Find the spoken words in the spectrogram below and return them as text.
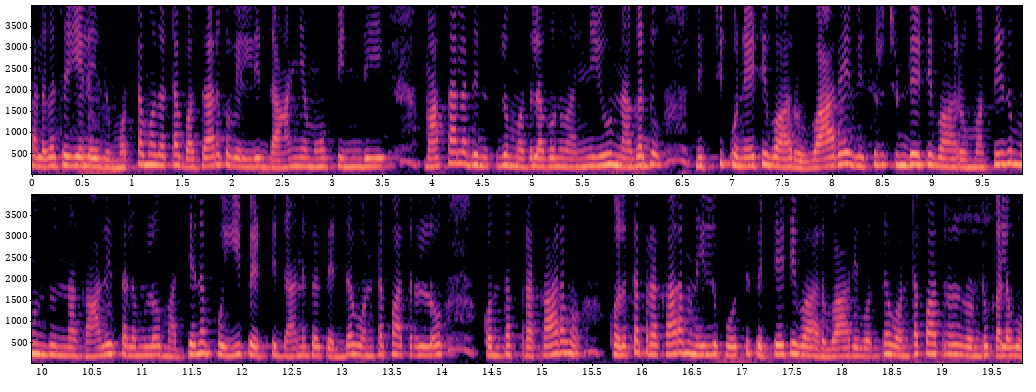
కలగజేయలేదు. మొట్టమొదట బజారుకు వెళ్ళి ధాన్యము పిండి మసాలా దినుసులు మొదలగును. అన్నీ నగదు నిచ్చుకునేటివారు. వారే విసురుచుండేటివారు. మసీదు ముందున్న ఖాళీ స్థలంలో మధ్యన పొయ్యి పెట్టి దానిపై పెద్ద వంట పాత్రల్లో కొంత ప్రకారం కొలత ప్రకారం నీళ్ళు పోసి పెట్టేటివారు. వారి వద్ద వంట పాత్రలు రెండు కలవు.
